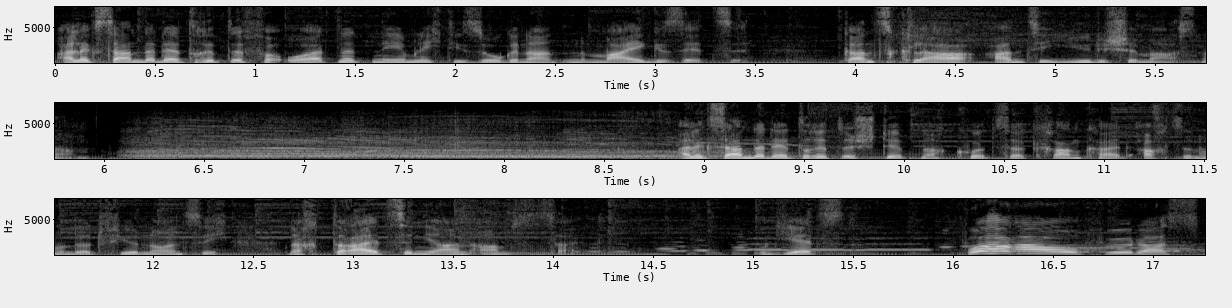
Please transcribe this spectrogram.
Alexander III. verordnet nämlich die sogenannten Mai-Gesetze, ganz klar antijüdische Maßnahmen. Alexander III. stirbt nach kurzer Krankheit 1894 nach 13 Jahren Amtszeit. Und jetzt vorauf für das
